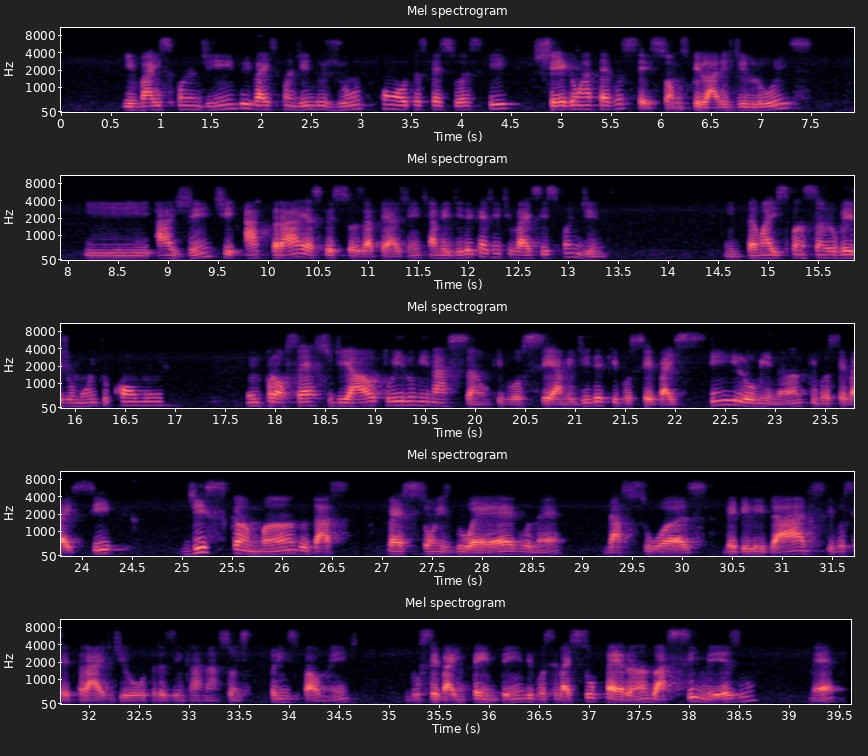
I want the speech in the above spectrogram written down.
e vai expandindo e vai expandindo junto com outras pessoas que chegam até você. Somos pilares de luz e a gente atrai as pessoas até a gente à medida que a gente vai se expandindo. Então, a expansão eu vejo muito como um processo de autoiluminação, que você, à medida que você vai se iluminando, que você vai se descamando das versões do ego, né, das suas debilidades que você traz de outras encarnações, principalmente, você vai entendendo e você vai superando a si mesmo, né?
